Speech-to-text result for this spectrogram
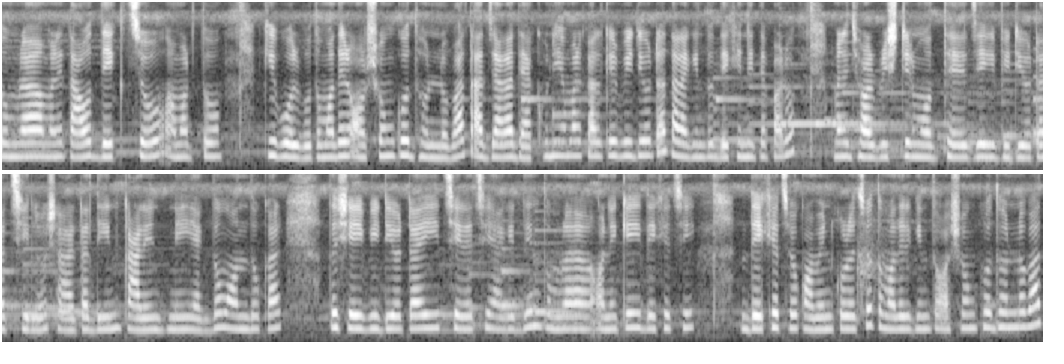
তোমরা মানে তাও দেখছ, আমার তো কি বলব, তোমাদের অসংখ্য ধন্যবাদ। আর যারা দেখোনি আমার কালকের ভিডিওটা, তারা কিন্তু দেখে নিতে পারো। মানে ঝড় বৃষ্টির মধ্যে যেই ভিডিওটা ছিল, সারাটা দিন কারেন্ট নেই, একদম অন্ধকার। তো সেই ভিডিওটাই ছেড়েছি আগের দিন। তোমরা অনেকেই দেখেছি, দেখেছ কমেন্ট করেছ। তোমাদের কিন্তু অসংখ্য ধন্যবাদ।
